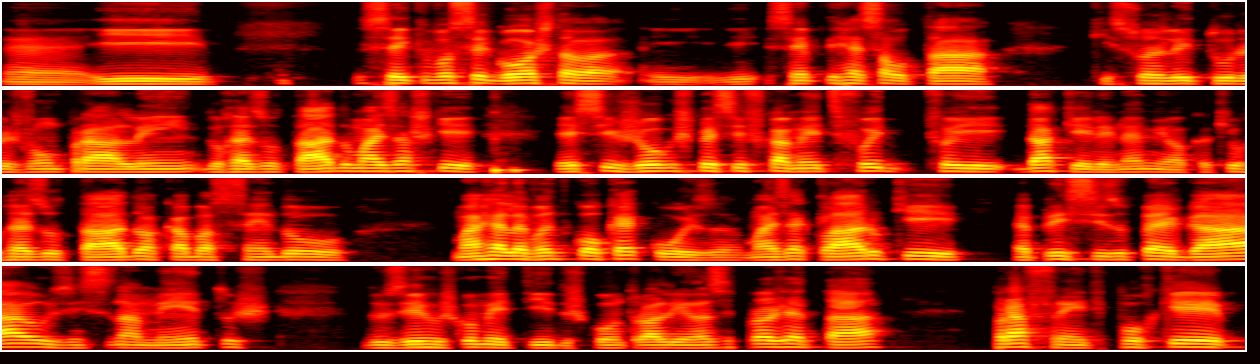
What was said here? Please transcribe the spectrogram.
É, e sei que você gosta e, e sempre de ressaltar que suas leituras vão para além do resultado, mas acho que esse jogo especificamente foi, foi daquele, né, Minhoca? Que o resultado acaba sendo mais relevante que qualquer coisa. Mas é claro que é preciso pegar os ensinamentos dos erros cometidos contra a Aliança e projetar para frente, porque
